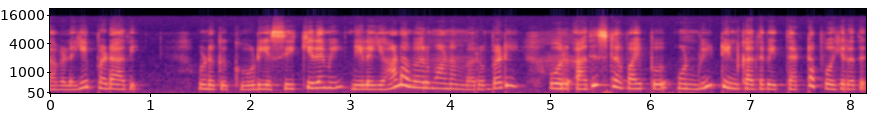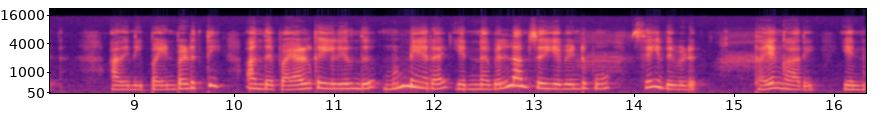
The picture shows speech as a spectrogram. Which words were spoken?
கவலையப்படாதே. உனக்கு கூடிய சீக்கிரமே நிலையான வருமானம் வரும்படி ஒரு அதிர்ஷ்ட வாய்ப்பு உன் வீட்டின் கதவை தட்டப் போகிறது. அதை நீ பயன்படுத்தி அந்த வாழ்க்கையிலிருந்து முன்னேற என்னவெல்லாம் செய்ய வேண்டுமோ செய்துவிடு. தயங்காதே. என்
